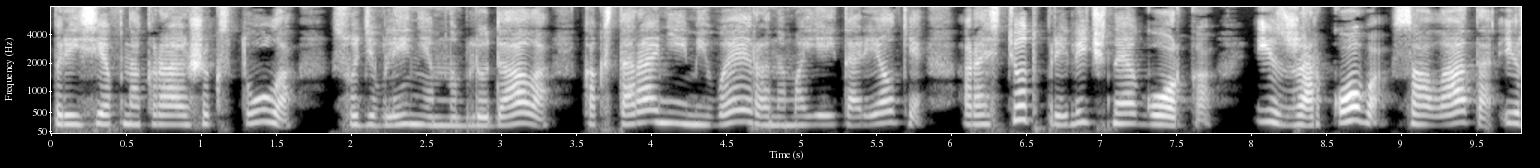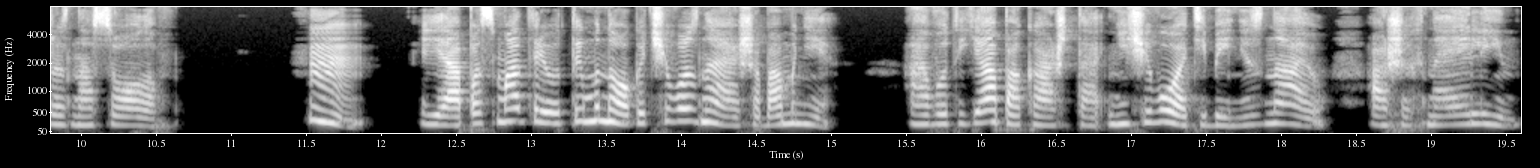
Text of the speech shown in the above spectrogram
Присев на краешек стула, с удивлением наблюдала, как стараниями Вейра на моей тарелке растет приличная горка из жаркого, салата и разносолов. «Хм, я посмотрю, ты много чего знаешь обо мне. А вот я пока что ничего о тебе не знаю, Ашихнаэлин».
